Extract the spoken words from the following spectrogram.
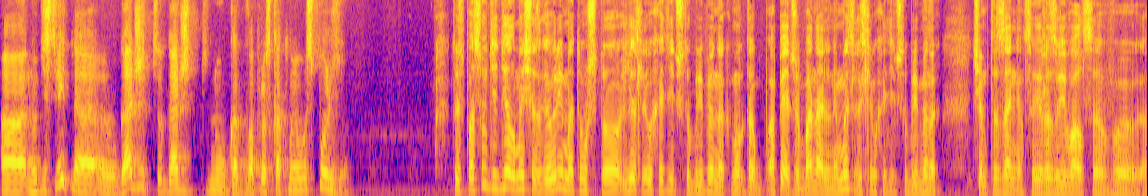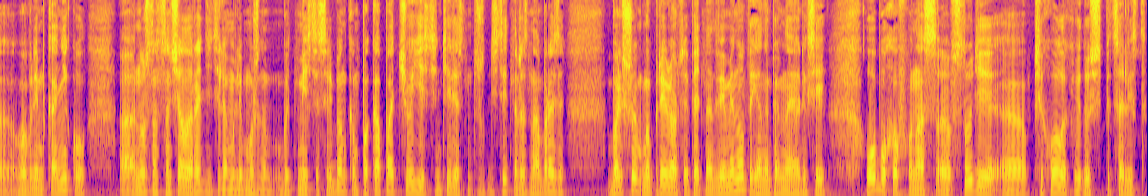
а, ну, действительно, э, гаджет, гаджет, ну, как вопрос, как мы его используем. То есть, по сути дела, мы сейчас говорим о том, что если вы хотите, чтобы ребенок, ну, там, опять же, банальная мысль, если вы хотите, чтобы ребенок чем-то занялся и развивался в, э, во время каникул, э, нужно сначала родителям, или можно быть вместе с ребенком, покопать, что есть интересно, потому что действительно разнообразие большое. Мы прервемся опять на две минуты. Я напоминаю, Алексей Обухов у нас э, в студии, психолог, ведущий специалист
